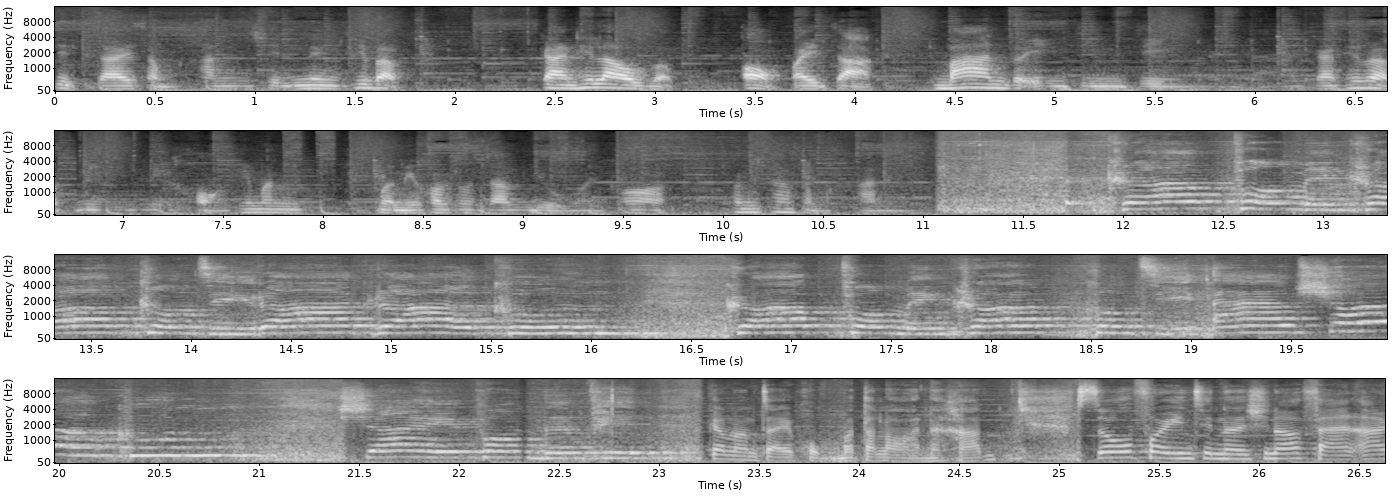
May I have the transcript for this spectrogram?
จิตใจสำคัญชิ้นหนึ่งที่แบบการที่เราแบบออกไปจากบ้านตัวเองจริงๆอะไรเงี้ยการที่แบบมีมีของที่มันเหมือนมีความทรงจำอยู่มันก็ค่อนข้างสำคัญ ครับผมเองครับคนที่รักรักคุณ ำลังใจผมมาตลอดนะครับ so for international fan I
